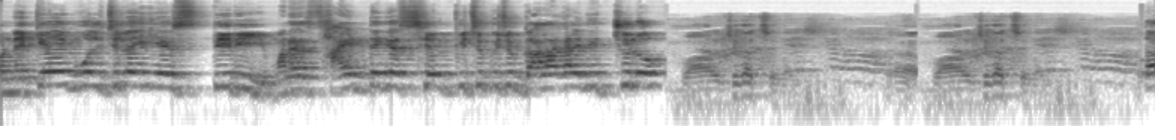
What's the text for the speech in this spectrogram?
অনেকেই বলছিলে এ স্ত্রী মানে সাইড থেকে সে কিছু কিছু গালাগালি দিচ্ছিল। বাল ঠিক আছে। বাল ঠিক আছে। তা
